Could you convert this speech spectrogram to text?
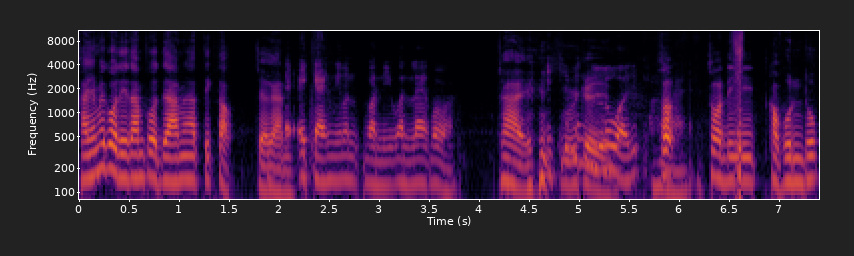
ใครยังไม่กดติดตามกดติดตามนะครับ t ิ k t o k เจอกันไอ้ไอ้แก๊งนี้มันวันนี้วันแรกเปล่าวะใช่ไอ้ที่มันเคยรั่วที่สวสวัสดีขอบคุณทุก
